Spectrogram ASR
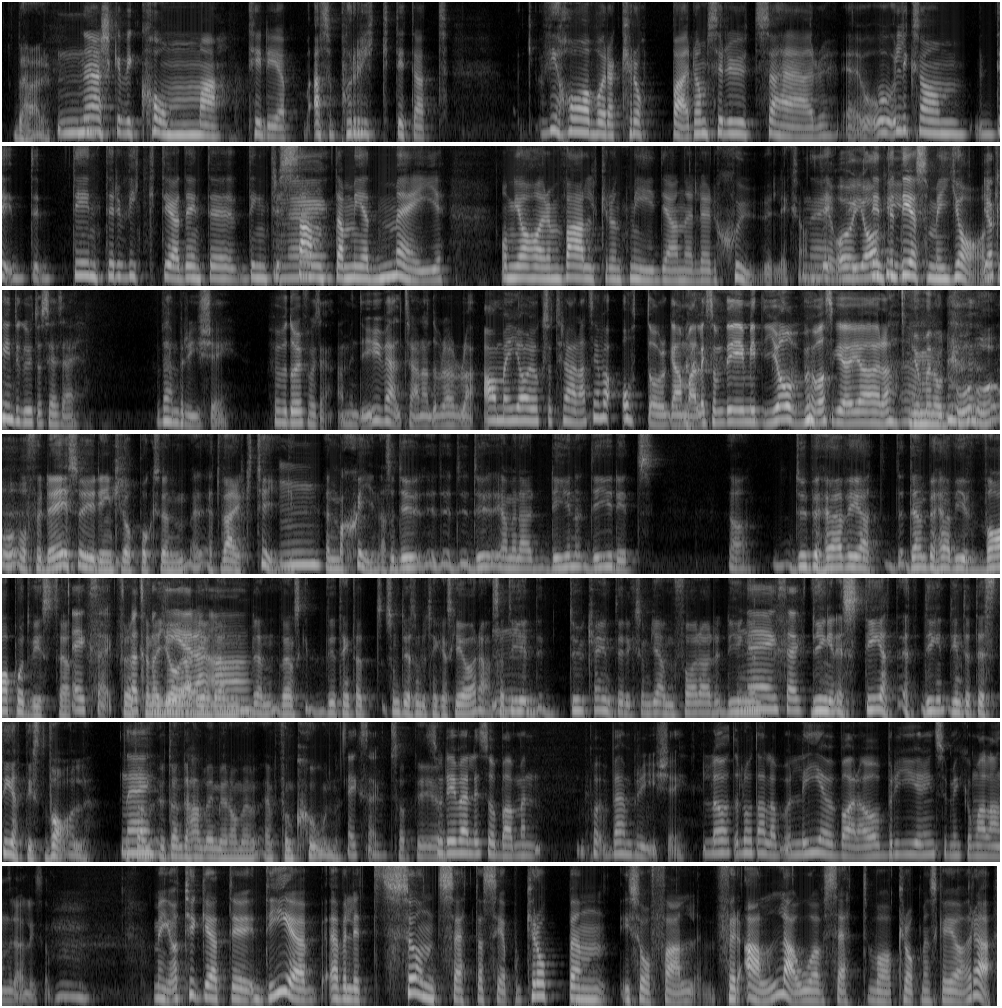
det här? Mm. När ska vi komma till det, alltså på riktigt att vi har våra kroppar, de ser ut så här eh, och liksom det, det, det är inte det viktiga, det är inte det intressanta med mig om jag har en valk runt midjan eller sju liksom. Nej, det, och det, jag är inte ju- det som är jag. Jag kan inte gå ut och säga så här, vem bryr sig? För då är folk så här, ja men du är ju vältränad och bla bla bla. Ja men jag har ju också tränat sedan jag var åtta år gammal, liksom, det är mitt jobb, vad ska jag göra? Jo, men och, och, och, och för dig så är ju din kropp också en, ett verktyg, Mm. en maskin. Alltså du, du, du, jag menar, det är ju, det är ju ditt... Ja, du behöver ju att, den behöver ju vara på ett visst sätt Exakt. för att, kunna fungera, göra det den, den, den, det, är tänkt att, som det som du tänker ska göra. Så att det, du kan ju inte liksom jämföra, det är ju ingen, Nej exakt. det är ingen estet, det är inte ett estetiskt val. Nej, Utan, utan det handlar ju mer om en, en funktion. exakt. Så, att det är, Så det är väldigt så bara, men på- vem bryr sig? Låt, låt alla leva bara och bry er inte så mycket om alla andra liksom. Men jag tycker att det, det är väl ett sunt sätt att se på kroppen i så fall för alla oavsett vad kroppen ska göra.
